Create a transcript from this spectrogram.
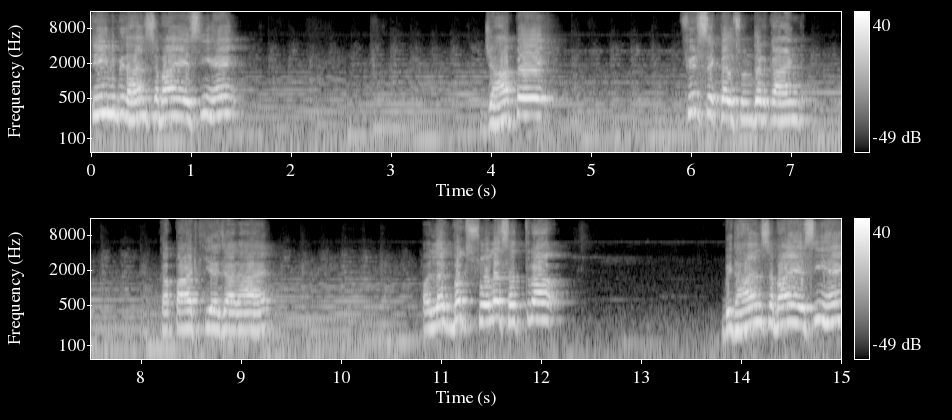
तीन विधानसभाएँ ऐसी हैं जहाँ पे फिर से कल सुंदरकांड का पाठ किया जा रहा है और लगभग 16-17 विधानसभाएँ ऐसी हैं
